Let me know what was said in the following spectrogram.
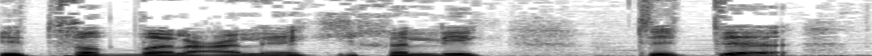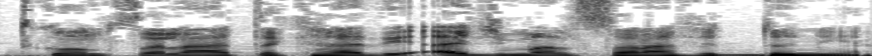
يتفضل عليك يخليك تت... تكون صلاتك هذه أجمل صلاة في الدنيا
